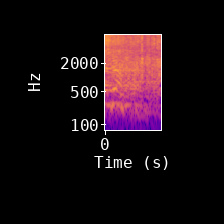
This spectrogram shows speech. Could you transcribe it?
した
